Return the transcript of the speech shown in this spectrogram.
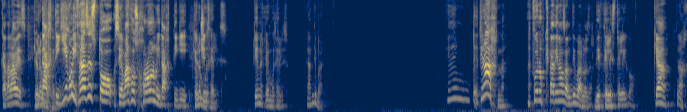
καταλάβες; Ποιον Η είναι που τακτική βοηθά σε, στο, σε βάθος χρόνου η τακτική. Ποιον είναι που Τι- θέλεις; Τι είναι ποιον που θέλεις; Αντίπαλο. Ε, την άχνα. Αφού είναι ο πιο αδύναμος αντίπαλος. ρε. Τι θέλεις τελικό. Ποια; Τι να έχω.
